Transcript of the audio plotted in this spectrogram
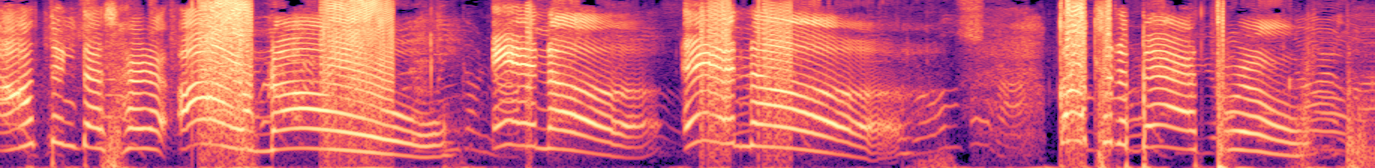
I don't think that's her. Oh no! Anna! Anna! Go to the bathroom.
